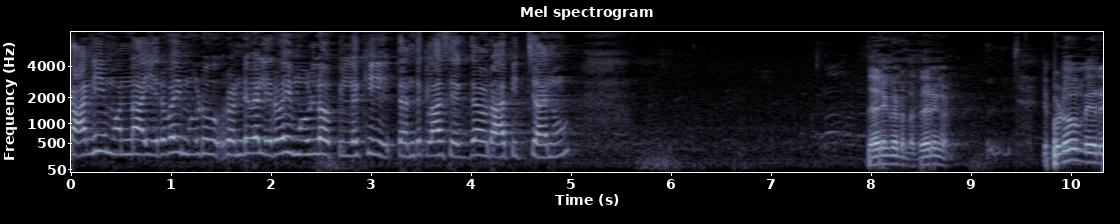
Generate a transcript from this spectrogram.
కానీ మొన్న ఇరవై మూడు రెండు వేల ఇరవై మూడులో పిల్లకి టెన్త్ క్లాస్ ఎగ్జామ్ రాపిచ్చాను. ధైర్యంగా ఇప్పుడు మీరు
